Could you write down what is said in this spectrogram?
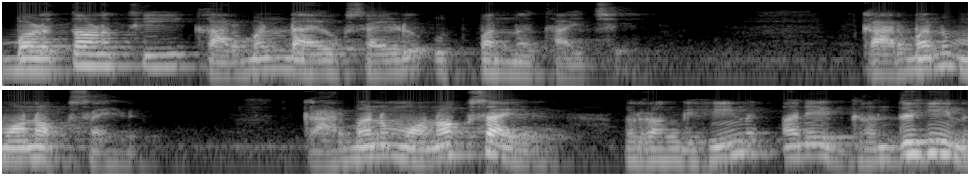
બળતણથી કાર્બન ડાયોક્સાઇડ ઉત્પન્ન થાય છે. Carbon monoxide. કાર્બન મોનોક્સાઇડ, રંગહીન અને ગંધહીન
